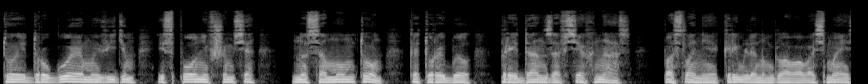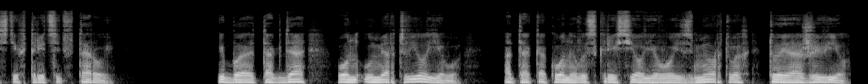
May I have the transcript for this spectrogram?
То и другое мы видим исполнившимся на самом том, который был предан за всех нас, послание к римлянам, глава 8, стих 32. Ибо тогда он умертвил его, а так как он и воскресил его из мертвых, то и оживил.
